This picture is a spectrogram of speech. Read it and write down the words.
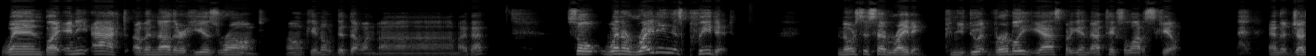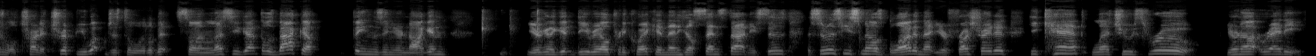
when by any act of another he is wronged. Okay, no, did that one. Uh, my bad. So when a writing is pleaded, notice it said writing. Can you do it verbally? Yes, but again, that takes a lot of skill and the judge will try to trip you up just a little bit. So unless you got those backup things in your noggin, you're going to get derailed pretty quick. And then he'll sense that. And he says, as soon as he smells blood and that you're frustrated, he can't let you through. You're not ready.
